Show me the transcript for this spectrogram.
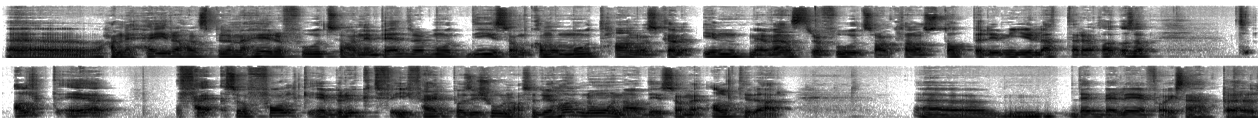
Uh, han er høyre, han spiller med høyre fot, så han er bedre mot de som kommer mot han og skal inn med venstre fot, så han klarer å stoppe det mye lettere. Altså, alt er så folk er brukt i feil posisjoner. Så du har noen av de som er alltid der. Uh, Dembélé, for eksempel.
